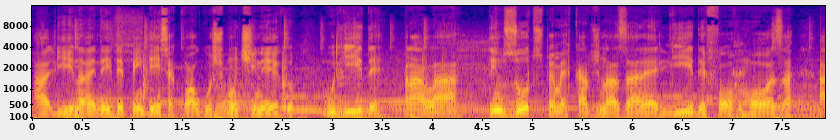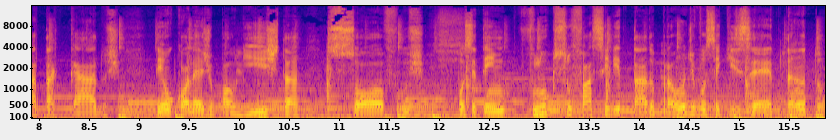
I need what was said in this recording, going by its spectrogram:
ali na, na Independência com Augusto Montenegro, o líder, para lá tem os outros supermercados Nazaré, Líder, Formosa, Atacados, tem o Colégio Paulista, Sofos. Você tem fluxo facilitado para onde você quiser, tanto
